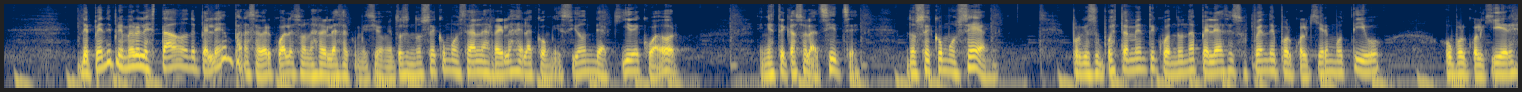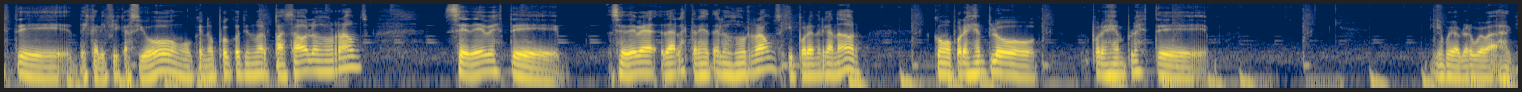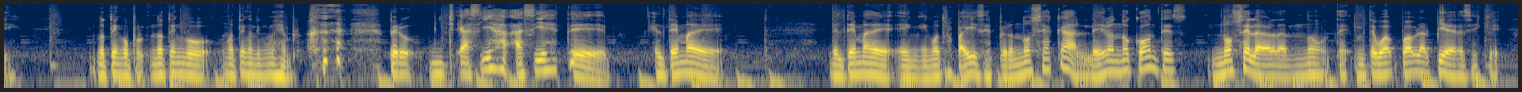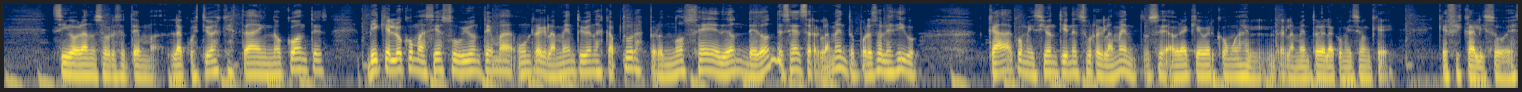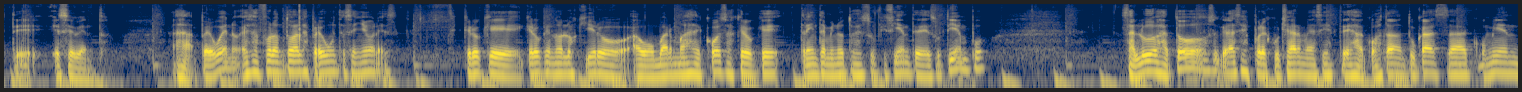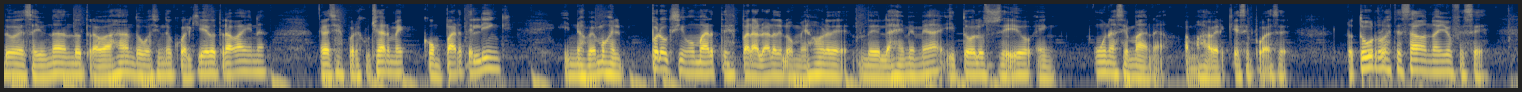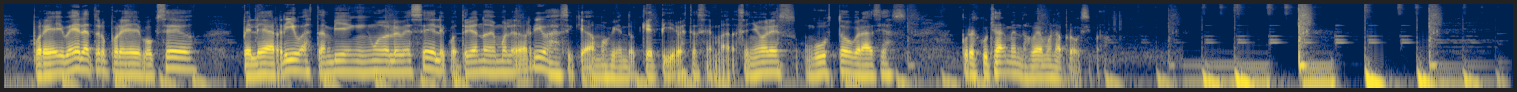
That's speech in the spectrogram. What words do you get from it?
Depende primero el estado donde peleen para saber cuáles son las reglas de la comisión. Entonces no sé cómo sean las reglas de la comisión de aquí de Ecuador. En este caso la CITSE. No sé cómo sean. Porque supuestamente cuando una pelea se suspende por cualquier motivo, o por cualquier este, descalificación o que no puede continuar pasado los dos rounds, se debe, este, se debe dar las tarjetas de los dos rounds y por el ganador. Como por ejemplo, por ejemplo, este... Y voy a hablar huevadas aquí. No tengo, no tengo, no tengo ningún ejemplo. Pero así es, así es este, el tema de, del tema de, en, otros países. Pero no sé acá. Le dieron no contes. No sé la verdad. No, te, voy, a, hablar piedra, así es que sigo hablando sobre ese tema. La cuestión es que está en no contes. Vi que Loco Macías subió un tema, un reglamento y unas capturas, pero no sé de dónde, de dónde sea ese reglamento. Por eso les digo, cada comisión tiene su reglamento. Entonces habrá que ver cómo es el reglamento de la comisión que, que fiscalizó este, ese evento. pero bueno, esas fueron todas las preguntas, señores. Creo que, creo que no los quiero abombar más de cosas. Creo que 30 minutos es suficiente de su tiempo. Saludos a todos, gracias por escucharme así estés acostado en tu casa, comiendo, desayunando, trabajando o haciendo cualquier otra vaina. Gracias por escucharme, comparte el link y nos vemos el próximo martes para hablar de lo mejor de, las MMA y todo lo sucedido en una semana. Vamos a ver qué se puede hacer. Lo turro, este sábado no hay UFC. Por ahí hay Bellator, por ahí hay boxeo. Pelea Rivas también en UWC, el ecuatoriano de Moledo Rivas. Así que vamos viendo qué tiro esta semana. Señores, un gusto, gracias por escucharme. Nos vemos la próxima.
